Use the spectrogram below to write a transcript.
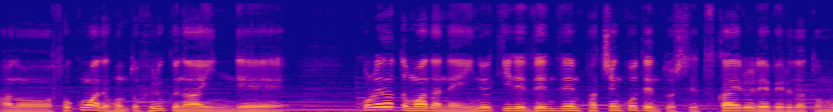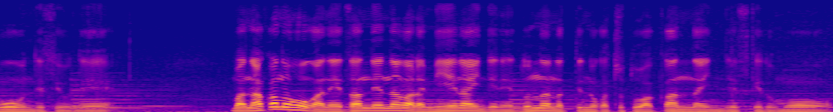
あのそこまでほんと古くないんでこれだとまだね居抜きで全然パチンコ店として使えるレベルだと思うんですよね。まあ中の方がね残念ながら見えないんでねどんなになってるのかちょっとわかんないんですけども。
